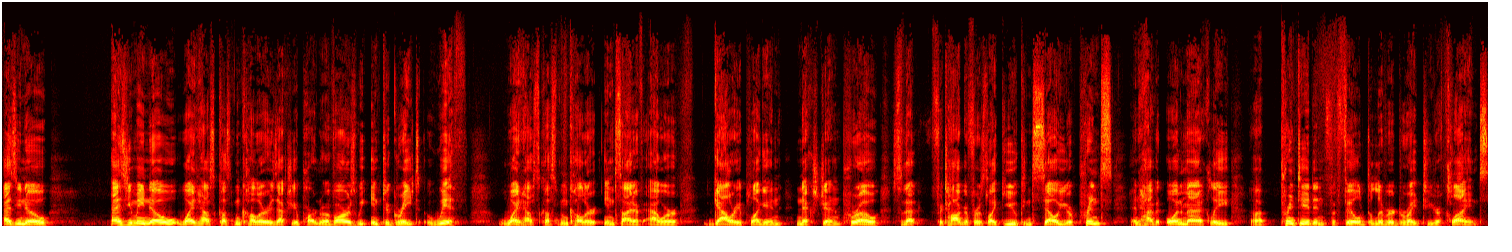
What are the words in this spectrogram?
As you know, as you may know, White House Custom Color is actually a partner of ours. We integrate with White House Custom Color inside of our gallery plugin NextGen Pro so that photographers like you can sell your prints and have it automatically uh, printed and fulfilled, delivered right to your clients.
